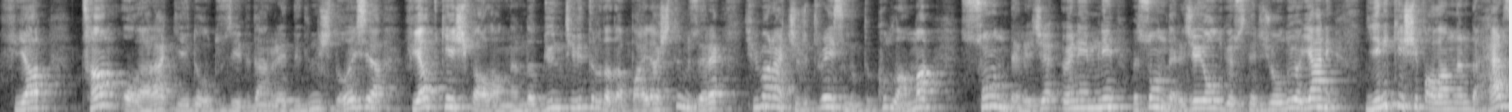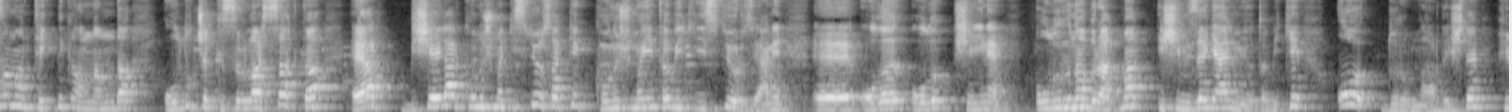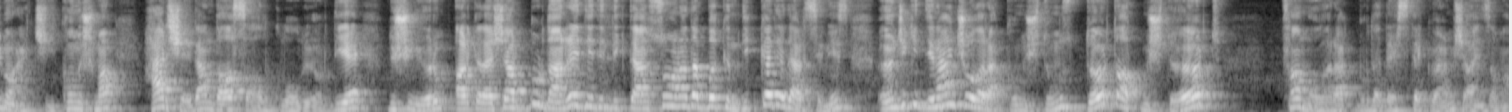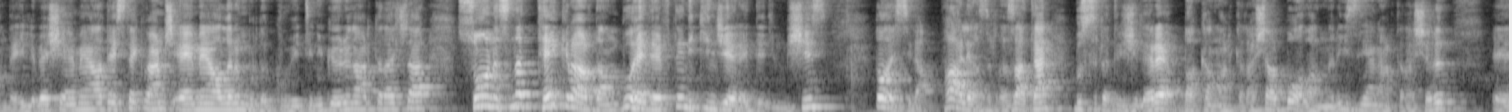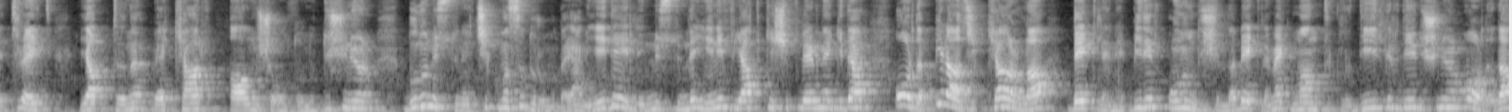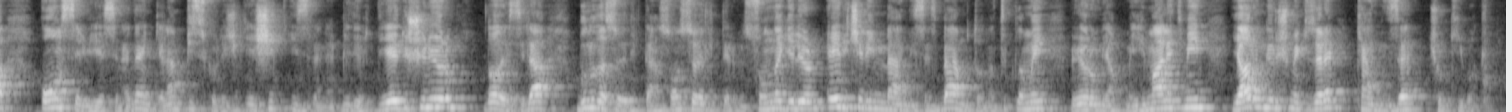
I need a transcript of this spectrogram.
fiyat tam olarak 7.37'den reddedilmiş. Dolayısıyla fiyat keşfi alanlarında dün Twitter'da da paylaştığım üzere Fibonacci retracement'ı kullanmak son derece önemli ve son derece yol gösterici oluyor. Yani yeni keşif alanlarında her zaman teknik anlamda oldukça kısırlaşsak da eğer bir şeyler konuşmak istiyorsak ki konuşmayı tabii ki istiyoruz. Yani e, olu, olu şeyine oluruna bırakmak işimize gelmiyor tabii ki. O durumlarda işte Fibonacci'yi konuşmak her şeyden daha sağlıklı oluyor diye düşünüyorum. Arkadaşlar buradan reddedildikten sonra da bakın dikkat ederseniz önceki direnç olarak konuştuğumuz 4.64 tam olarak burada destek vermiş. Aynı zamanda 55 EMA destek vermiş. EMA'ların burada kuvvetini görün arkadaşlar. Sonrasında tekrardan bu hedeften ikinciye reddedilmişiz. Dolayısıyla hali hazırda zaten bu stratejilere bakan arkadaşlar, bu alanları izleyen arkadaşların e, trade yaptığını ve kar almış olduğunu düşünüyorum. Bunun üstüne çıkması durumunda yani 7.50'nin üstünde yeni fiyat keşiflerine gider. Orada birazcık karla beklenebilir. Onun dışında beklemek mantıklı değildir diye düşünüyorum. Orada da 10 seviyesine denk gelen psikolojik eşik izlenebilir diye düşünüyorum. Dolayısıyla bunu da söyledikten sonra söylediklerimin sonuna geliyorum. Eğer içeriğimi beğendiyseniz beğen butonuna tıklamayı ve yorum yapmayı ihmal etmeyin. Yarın görüşmek üzere. Kendinize çok iyi bakın.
